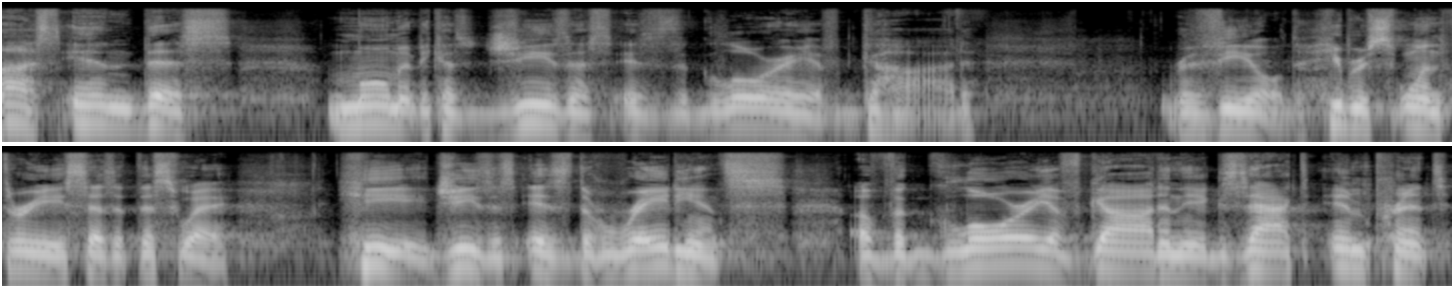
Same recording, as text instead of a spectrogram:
us in this moment because Jesus is the glory of God revealed. Hebrews 1 3 says it this way He, Jesus, is the radiance of the glory of God and the exact imprint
